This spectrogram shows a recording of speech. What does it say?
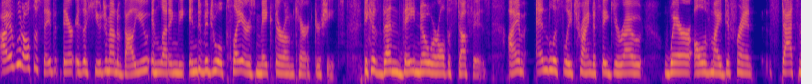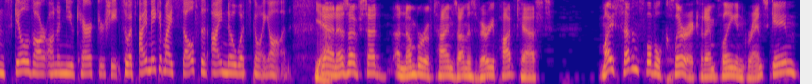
I would also say that there is a huge amount of value in letting the individual players make their own character sheets because then they know where all the stuff is. I am endlessly trying to figure out where all of my different stats and skills are on a new character sheet. So if I make it myself, then I know what's going on. Yeah, yeah and as I've said a number of times on this very podcast, my seventh level cleric that I'm playing in Grant's game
